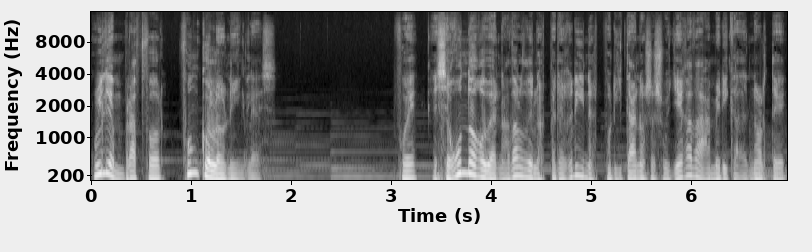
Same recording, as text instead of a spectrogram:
William Bradford fue un colono inglés. Fue el segundo gobernador de los peregrinos puritanos a su llegada a América del Norte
